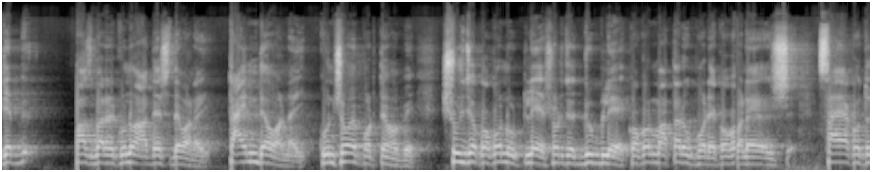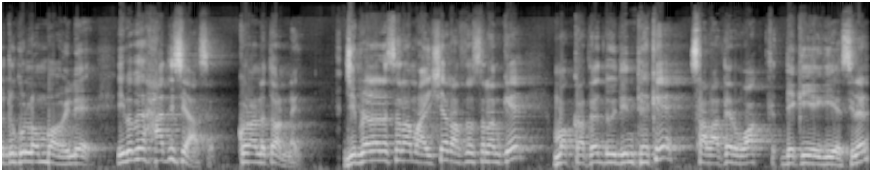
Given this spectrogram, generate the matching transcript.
এটা পাঁচবারের কোনো আদেশ দেওয়া নাই টাইম দেওয়া নাই, কোন সময় পড়তে হবে? সূর্য কখন উঠলে, সূর্য ডুবলে, কখন মাথার উপরে, কখন মানে ছায়া কতটুকু লম্বা হইলে, এইভাবে হাদিসে আছে, কোরআনে তো আর নাই। জিবরাল আলাইসাল্লাম আইসা রাসুলসাল্লামকে মক্কাতে দুই দিন থেকে সালাতের ওয়াক্ত দেখিয়ে গিয়েছিলেন,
